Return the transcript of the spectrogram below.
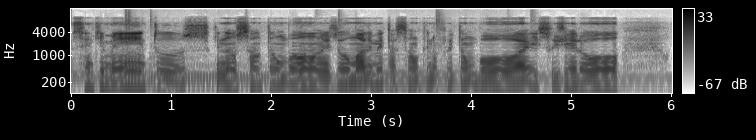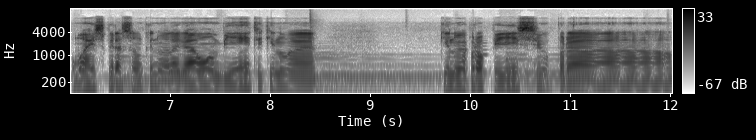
sentimentos que não são tão bons ou uma alimentação que não foi tão boa, isso gerou uma respiração que não é legal, um ambiente que não é que não é propício para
